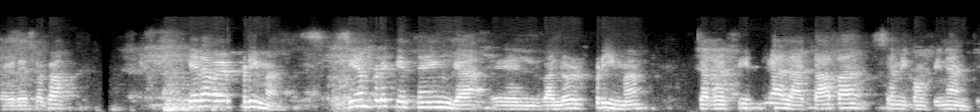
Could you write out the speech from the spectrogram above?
Regreso acá. ¿Qué era B'? Siempre que tenga el valor prima, se refiere a la capa semiconfinante.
